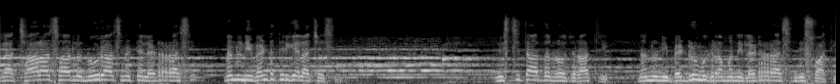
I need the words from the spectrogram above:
ఇలా చాలా సార్లు నువ్వు రాసినట్టే లెటర్ రాసి నన్ను నీ వెంట తిరిగేలా చేసింది. నిశ్చితార్థం రోజు రాత్రి నన్ను నీ బెడ్రూమ్కి రమ్మని లెటర్ రాసింది స్వాతి.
